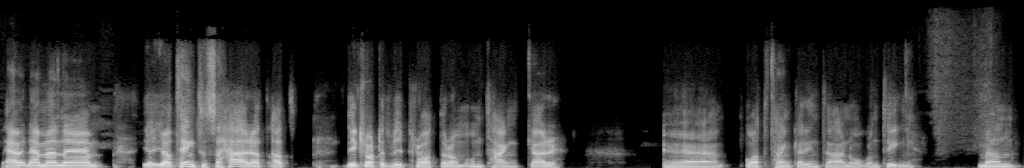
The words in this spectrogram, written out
nej, nej, men eh, jag, jag, tänkte så här att, att det är klart att vi pratar om, om tankar eh, och att tankar inte är någonting. Men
